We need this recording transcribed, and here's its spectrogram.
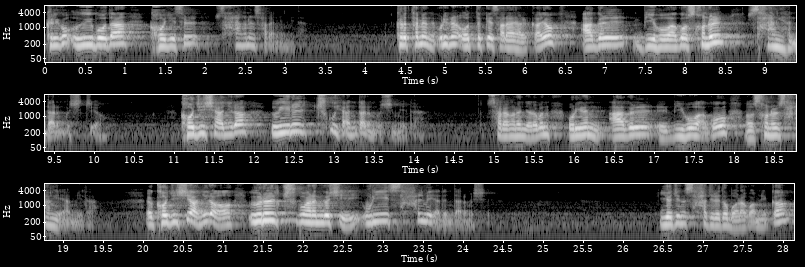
그리고 의보다 거짓을 사랑하는 사람입니다. 그렇다면 우리는 어떻게 살아야 할까요? 악을 미워하고 선을 사랑해야 한다는 것이죠. 거짓이 아니라 의를 추구해야 한다는 것입니다. 사랑하는 여러분, 우리는 악을 미워하고 선을 사랑해야 합니다. 거짓이 아니라 의를 추구하는 것이 우리 삶이어야 된다는 것이에요. 이어진 사절에도 뭐라고 합니까?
